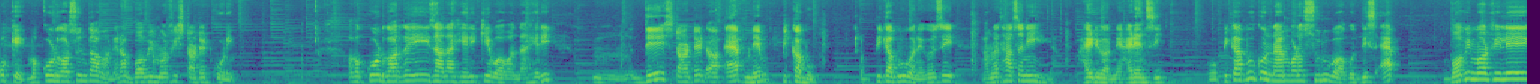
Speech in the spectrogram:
ओके म कोड गर्छु नि त भनेर बबी मर्फी स्टार्टेड कोडिङ अब कोड गर्दै जाँदाखेरि के भयो भन्दाखेरि they started a app name Picaboo Picaboo भनेको चाहिँ हामीलाई थाहा छ नि हाइड गर्ने हाइड एन्ड सिक हो। पिकाबुको नामबाट सुरु भएको दिस एप बबी मर्फीले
